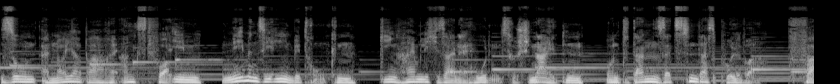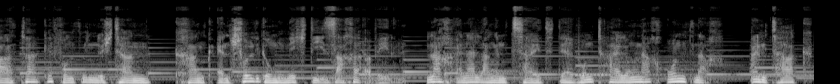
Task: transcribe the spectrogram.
Sohn erneuerbare Angst vor ihm, nehmen sie ihn betrunken, ging heimlich seine Hoden zu schneiden, und dann setzten das Pulver. Vater gefunden nüchtern, krank Entschuldigung nicht die Sache erwähnen. Nach einer langen Zeit der Wundheilung nach und nach, ein Tag,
